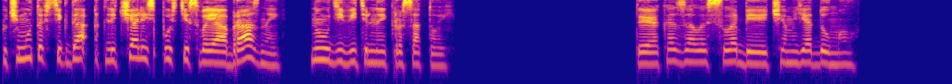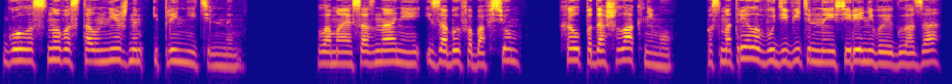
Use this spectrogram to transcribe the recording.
почему-то всегда отличались пусть и своеобразной, но удивительной красотой. Ты оказалась слабее, чем я думал. Голос снова стал нежным и пленительным. Ломая сознание и забыв обо всем, Хел подошла к нему, посмотрела в удивительные сиреневые глаза,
